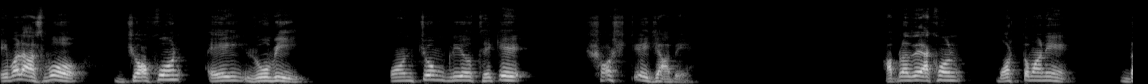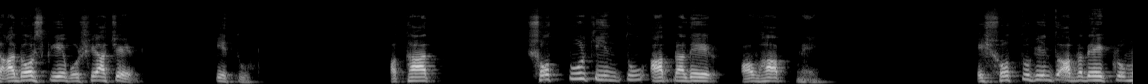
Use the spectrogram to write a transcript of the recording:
এবার আসব যখন এই রবি পঞ্চম গৃহ থেকে ষষ্ঠে যাবে। আপনাদের এখন বর্তমানে দ্বাদশ গৃহে বসে আছে কেতু। অর্থাৎ শত্রুর কিন্তু আপনাদের অভাব নেই। এই শত্রু কিন্তু আপনাদের ক্রম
